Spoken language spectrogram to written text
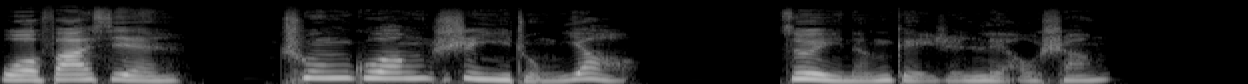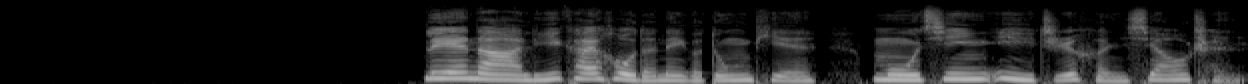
我发现，春光是一种药，最能给人疗伤。列娜离开后的那个冬天，母亲一直很消沉。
